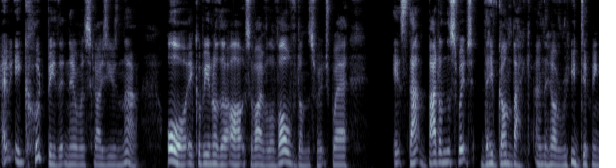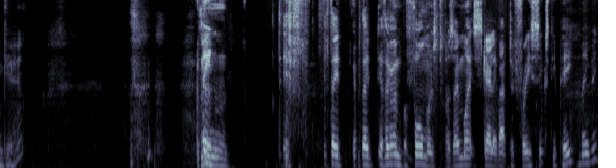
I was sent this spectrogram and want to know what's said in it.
uh, it could be that No Man's Sky is using that, or it could be another Ark Survival Evolved on the Switch where it's that bad on the Switch they've gone back and they are redoing it. I So- mean, if if they if they if they're going performance wise, they might scale it back to 360p, maybe.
